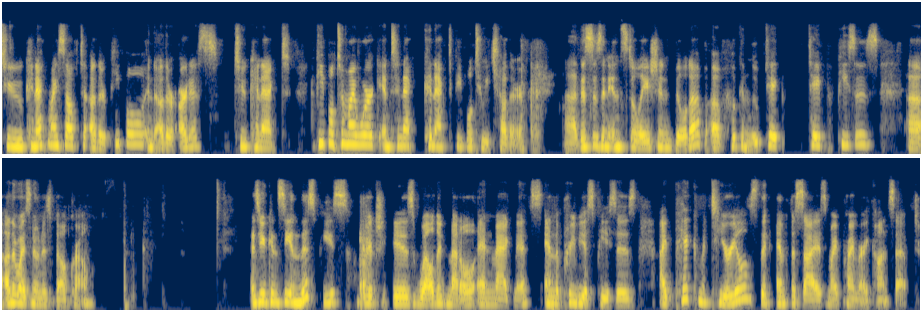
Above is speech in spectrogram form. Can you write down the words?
to connect myself to other people and other artists, to connect people to my work and to connect, people to each other. Uh, this is an installation buildup of hook and loop tape, tape pieces, uh, otherwise known as Velcro. As you can see in this piece, which is welded metal and magnets, and the previous pieces, I pick materials that emphasize my primary concept.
